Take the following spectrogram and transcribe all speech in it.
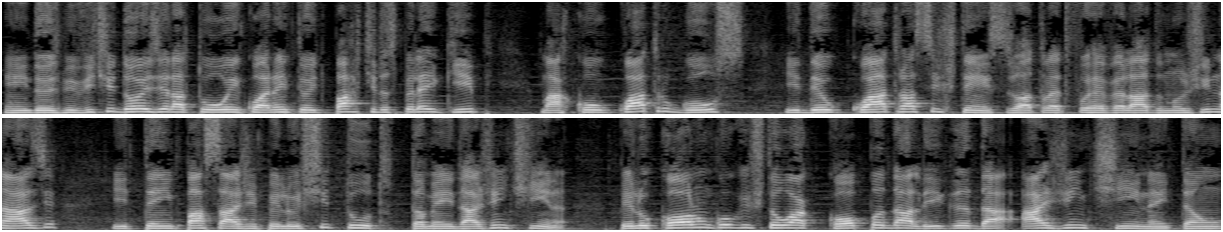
Em 2022, ele atuou em 48 partidas pela equipe, marcou 4 gols e deu 4 assistências. O atleta foi revelado no ginásio e tem passagem pelo Instituto, também da Argentina. Pelo Colón conquistou a Copa da Liga da Argentina. Então,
